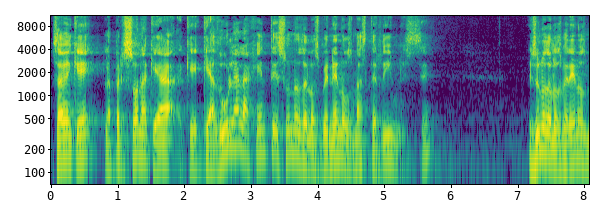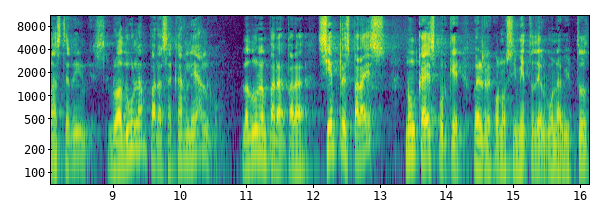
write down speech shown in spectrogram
¿Saben qué? La persona que, adula a la gente es uno de los venenos más terribles. ¿eh? Es uno de los venenos más terribles. Lo adulan para sacarle algo. Lo adulan para, para, siempre es para eso. Nunca es porque el reconocimiento de alguna virtud,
